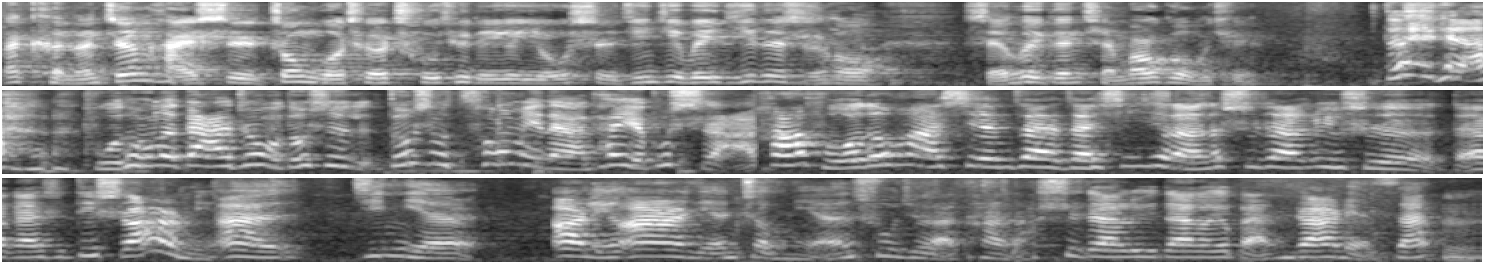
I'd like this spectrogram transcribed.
那可能真还是中国车出去的一个优势。经济危机的时候，谁会跟钱包过不去？对呀，普通的大众都是都是聪明的，他也不傻。哈佛的话，现在在新西兰的市占率是大概是第十二名，按今年二零二二年整年数据来看的，市占率大概有百分之二点三。嗯。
